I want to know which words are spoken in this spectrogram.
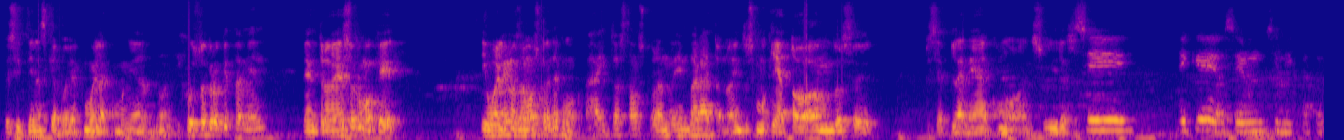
pues sí tienes que apoyar como en la comunidad, ¿no? Y justo creo que también dentro de eso como que igual nos damos cuenta como, ay, todos estamos cobrando bien barato, ¿no? Entonces como que ya todo el mundo se, se planea como en subir eso. Sí, hay que hacer un sindicato.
